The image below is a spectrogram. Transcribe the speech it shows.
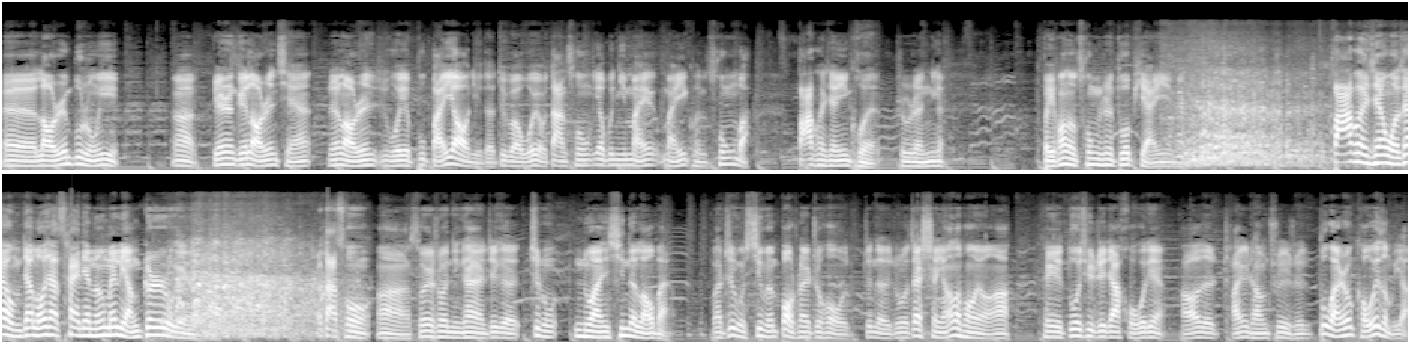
呃，老人不容易啊，别人给老人钱，人老人我也不白要你的，对吧？我有大葱，要不你买买一捆葱吧，八块钱一捆，是不是？你看北方的葱是多便宜，八块钱我在我们家楼下菜店能买两根儿，我跟你说，大葱啊，所以说你看这个这种暖心的老板，把这种新闻爆出来之后，真的就是在沈阳的朋友啊。可以多去这家火锅店，好好的尝一尝、吃一吃。不管说口味怎么样，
